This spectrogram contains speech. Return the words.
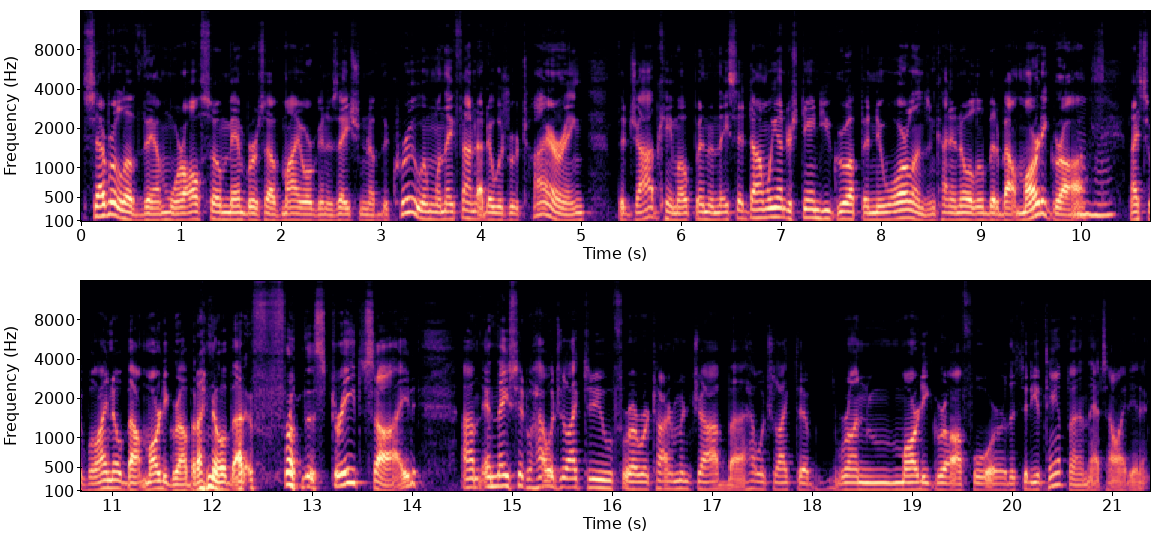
several of them were also members of my organization of the crew. And when they found out I was retiring, the job came open and they said, Don, we understand you grew up in New Orleans and kind of know a little bit about Mardi Gras. Mm-hmm. And I said, Well, I know about Mardi Gras, but I know about it from the street side. Um, and they said, Well, how would you like to, for a retirement job, uh, how would you like to run Mardi Gras for the city of Tampa? And that's how I did it.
